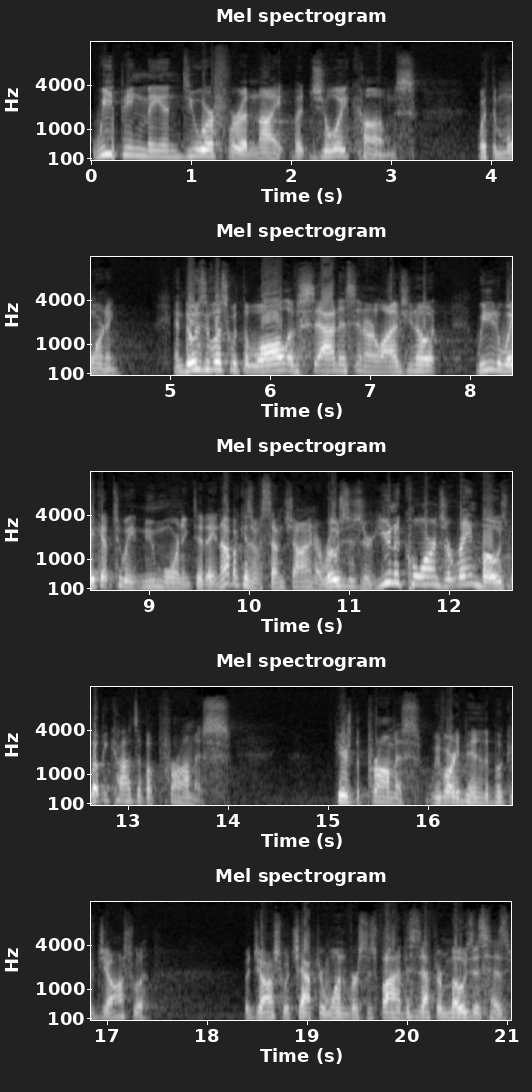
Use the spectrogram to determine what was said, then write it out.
Weeping may endure for a night, but joy comes with the morning. And those of us with the wall of sadness in our lives, you know what? We need to wake up to a new morning today, not because of sunshine or roses or unicorns or rainbows, but because of a promise. Here's the promise. We've already been in the book of Joshua. But Joshua chapter 1, verses 5, this is after Moses has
